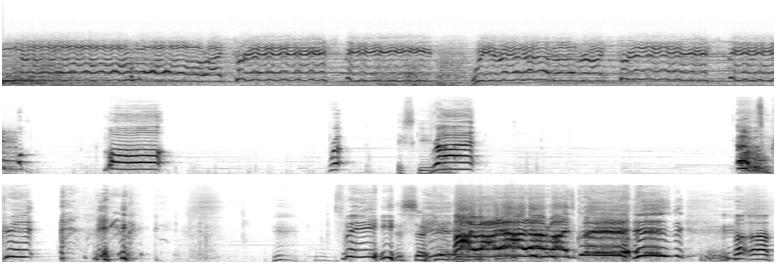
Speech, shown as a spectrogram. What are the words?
No Excuse me. Right! It's crit! Speed! So good. I run out of Rice Krispies! Po- uh,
